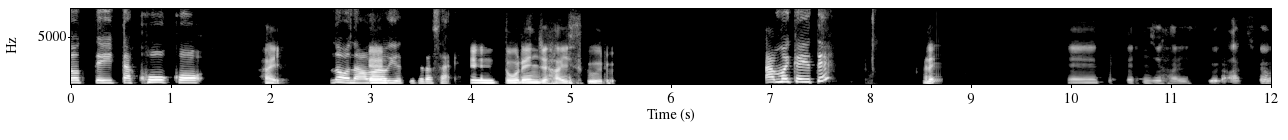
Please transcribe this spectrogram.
っていた高校、はい。の名前を言ってください。えっと、オレンジハイスクール。あ、もう一回言って。えっと、オレンジハイスクール。あ、違う。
